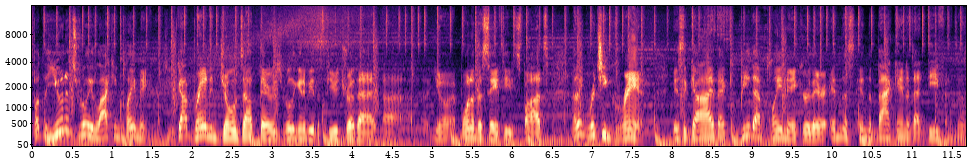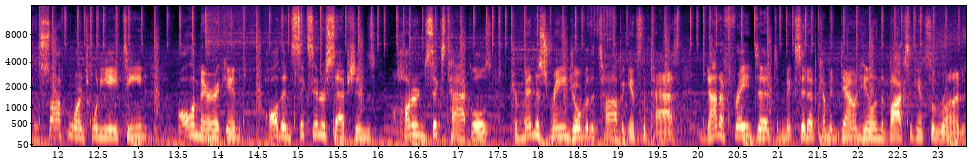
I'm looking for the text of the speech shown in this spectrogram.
But the unit's really lacking playmakers. You've got Brandon Jones out there who's really going to be the future of that, uh, you know, one of the safety spots. I think Richie Grant is the guy that could be that playmaker there in this in the back end of that defense. As a sophomore in 2018, All-American, hauled in six interceptions, 106 tackles, tremendous range over the top against the pass, not afraid to, to mix it up coming downhill in the box against the run.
